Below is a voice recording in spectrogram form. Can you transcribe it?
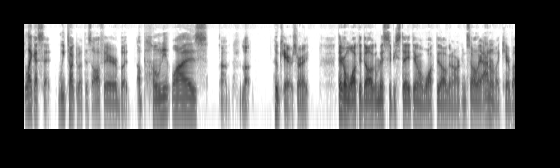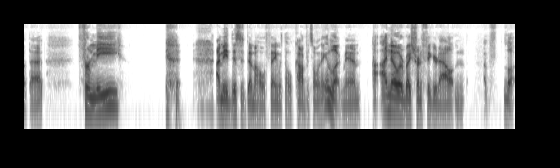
like I said, we talked about this off air, but opponent wise, um, look, who cares, right? They're gonna walk the dog in Mississippi State. They're gonna walk the dog in Arkansas. Like I don't really care about that. For me, I mean, this has been my whole thing with the whole conference only thing. And look, man, I, I know everybody's trying to figure it out. And uh, look,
